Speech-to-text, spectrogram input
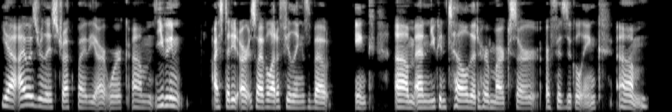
Yeah, I was really struck by the artwork. Um, you can, I studied art, so I have a lot of feelings about ink. Um, and you can tell that her marks are are physical ink. Um,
